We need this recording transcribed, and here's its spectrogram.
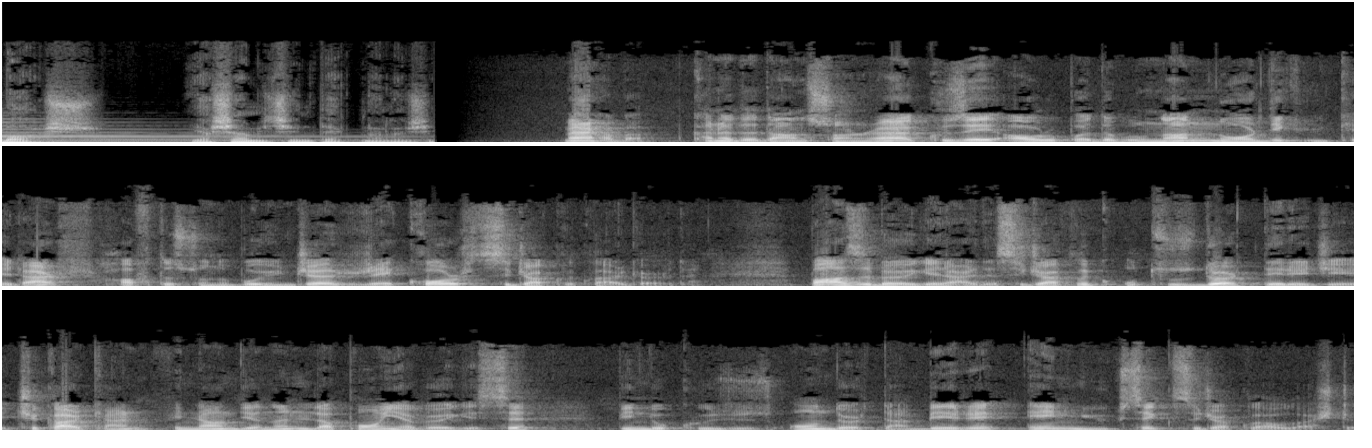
Boş, yaşam için teknoloji. Merhaba, Kanada'dan sonra Kuzey Avrupa'da bulunan Nordik ülkeler hafta sonu boyunca rekor sıcaklıklar gördü. Bazı bölgelerde sıcaklık 34 dereceye çıkarken Finlandiya'nın Laponya bölgesi 1914'ten beri en yüksek sıcaklığa ulaştı.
